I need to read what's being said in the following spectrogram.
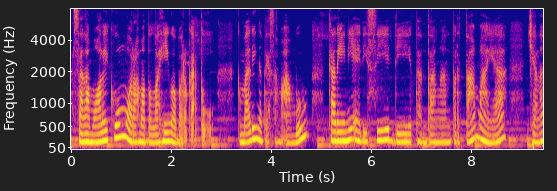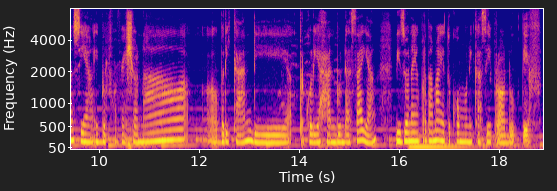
Assalamualaikum warahmatullahi wabarakatuh. Kembali ngetes sama Ambu. Kali ini edisi di tantangan pertama ya. Challenge yang ibu profesional eh, berikan di perkuliahan Bunda Sayang Di zona yang pertama yaitu komunikasi produktif.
